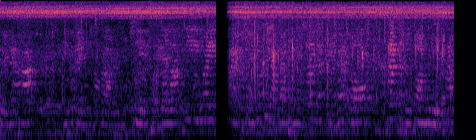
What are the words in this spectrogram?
เลยนะคะนี่ก็เป็นการเชิญสัญลักษณ์ที่ไม่การกระทรวงทรัพยากรธรรมชาติและสิ่งแวดล้อมน่าจะดูความบุรุษภาพ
